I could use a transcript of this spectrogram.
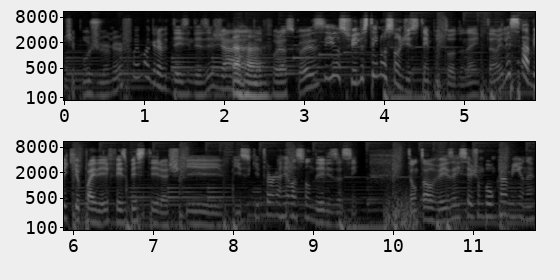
Tipo, o Júnior foi uma gravidez indesejada, foram as coisas, e os filhos têm noção disso o tempo todo, né? Então ele sabe que o pai dele fez besteira, acho que isso que torna a relação deles assim. Então talvez aí seja um bom caminho, né?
